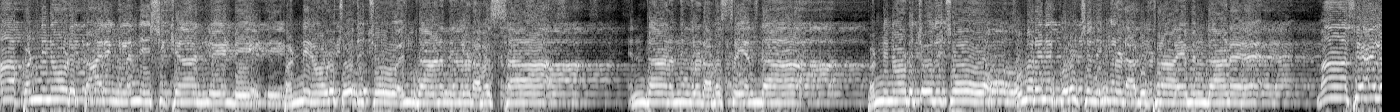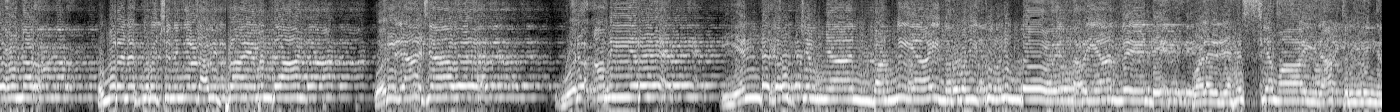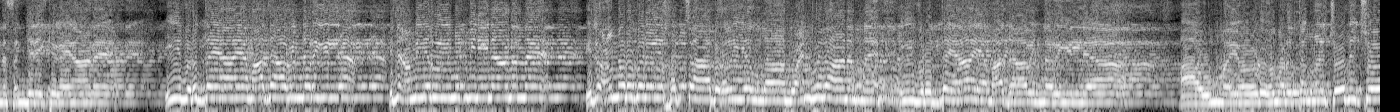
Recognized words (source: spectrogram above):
ആ പെണ്ണിനോട് കാര്യങ്ങൾ അന്വേഷിക്കാൻ വേണ്ടി പെണ്ണിനോട് ചോദിച്ചു എന്താണ് നിങ്ങളുടെ അവസ്ഥ? എന്താണ് നിങ്ങളുടെ അവസ്ഥ? എന്താ? പെണ്ണിനോട് ചോദിച്ചു ഉമറിനെ കുറിച്ച് നിങ്ങളുടെ അഭിപ്രായം എന്താണ്? ഉമറിനെ കുറിച്ച് നിങ്ങളുടെ അഭിപ്രായം എന്താണ്? ഒരു രാജാവ് ഒരു അമീറ് എന്റെ ദൗത്യം ഞാൻ ഭംഗിയായി നിർവഹിക്കുന്നുണ്ടോ എന്നറിയാൻ വേണ്ടി വളരെ രഹസ്യമായി രാത്രിയിൽ ഇങ്ങനെ സഞ്ചരിക്കുകയാണ്. ഈ വൃദ്ധയായ മാതാവിനറിയില്ല ഇത് അമീറുൽ ഇത് ഉമർ ഇബ്നുൽ ഖത്താബ് റളിയല്ലാഹു അൻഹു ഈ വൃദ്ധയായ മാതാവിനറിയില്ല ആ ഉമ്മയോട് ഉമർ തങ്ങൾ ചോദിച്ചോ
